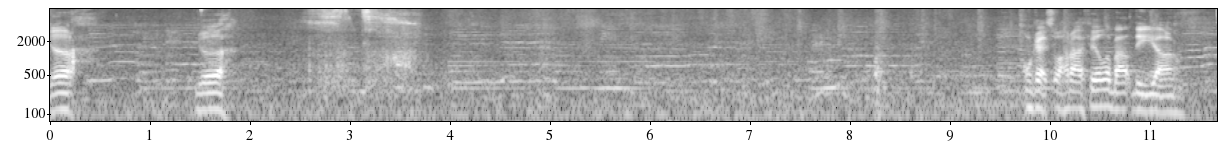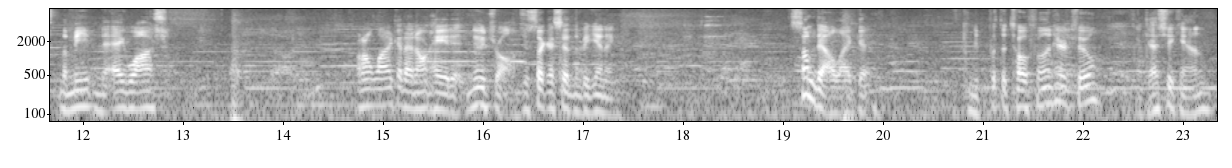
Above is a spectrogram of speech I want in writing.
Ugh. Ugh. Okay, so how do I feel about the uh, the meat and the egg wash? I don't like it. I don't hate it. Neutral, just like I said in the beginning. Someday I'll like it. Can you put the tofu in here too? I guess you can.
